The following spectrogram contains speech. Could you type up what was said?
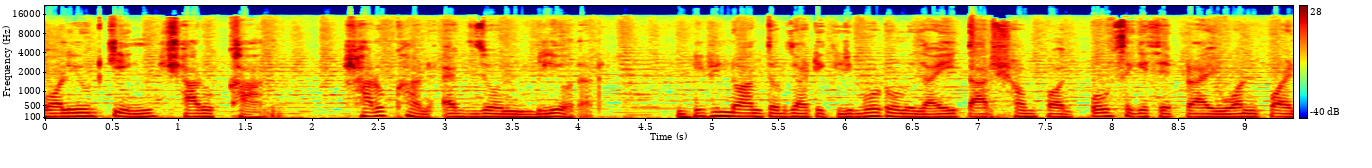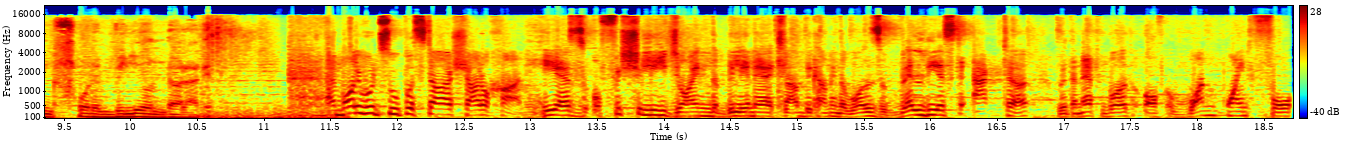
বলিউড কিং শাহরুখ খান শাহরুখ খান একজন বিলিয়নার বিভিন্ন আন্তর্জাতিক রিপোর্ট অনুযায়ী তার সম্পদ পৌঁছে গেছে প্রায় ওয়ান পয়েন্ট ফোর বিলিয়ন ডলারে And Bollywood superstar Shah Rukh Khan, he has officially joined the billionaire club, becoming the world's wealthiest actor with a net worth of 1.4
